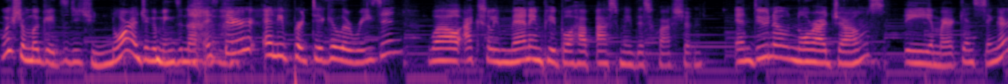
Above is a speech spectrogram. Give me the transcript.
为什么给自己取 Nora Is there any particular reason? Well, actually, many people have asked me this question. And do you know Norah Jones? The American singer?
